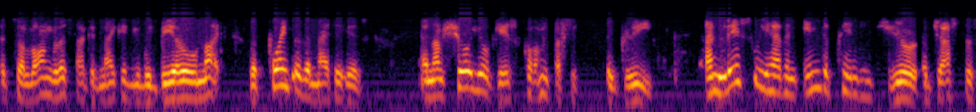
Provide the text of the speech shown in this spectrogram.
it's, a long list. I could make it. You would be here all night. The point of the matter is, and I'm sure your guest can't agree, unless we have an independent juror, justice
